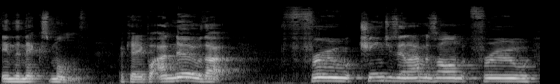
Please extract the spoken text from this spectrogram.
in the next month. Okay, but I know that through changes in Amazon, through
